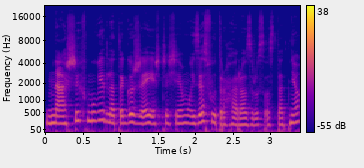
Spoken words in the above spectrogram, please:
Naszych mówię, dlatego że jeszcze się mój zespół trochę rozrósł ostatnio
